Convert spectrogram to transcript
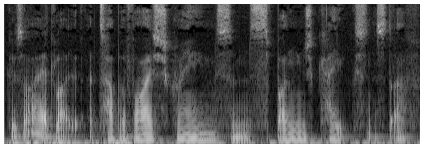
Because I had like a tub of ice cream, some sponge cakes and stuff.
